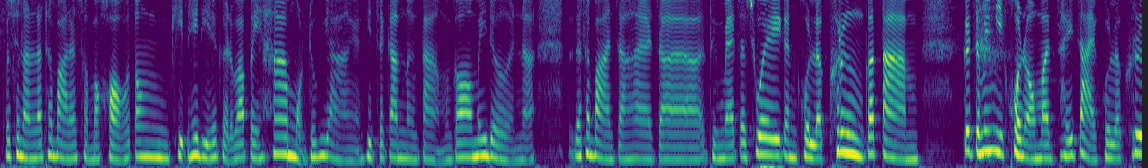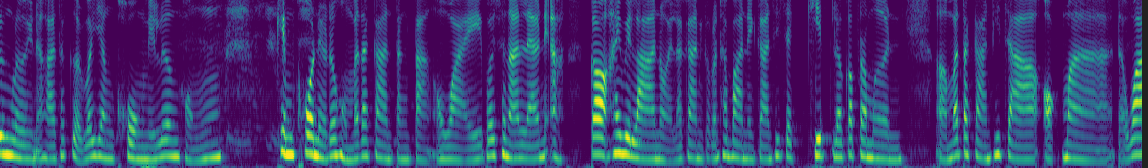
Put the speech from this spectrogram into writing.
เพราะฉะนั้นรัฐบาลและสบคก็ต้องคิดให้ดีถ้าเกิดว่าไปห้ามหมดทุกอย่างอย่างกิจกรรมต่างๆ มันก็ไม่เดินนะรัฐบาลจะจะถึงแม้จะช่วยกันคนละครึ่งก็ตาม ก็จะไม่มีคนออกมาใช้จ่ายคนละครึ่งเลยนะคะ ถ้าเกิดว่ายังคงในเรื่องของ เข้มข้นในเรื่องของมาตรการต่างๆ เอาไว้ เพราะฉะนั้นแล้วเนี่ยอะก็ให้เวลาหน่อยละกันกับรัฐบาลในการที่จะคิดแล้วก็ประเมินเอ่อมาตรการที่จะออกมา แต่ว่า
